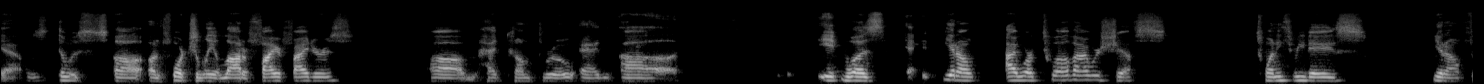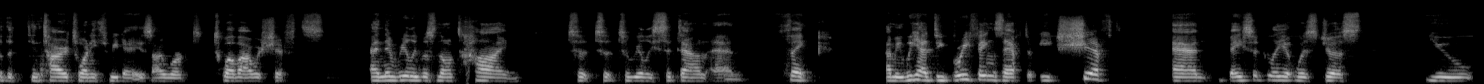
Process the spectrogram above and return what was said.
yeah, was, there was uh, unfortunately a lot of firefighters um, had come through, and uh, it was, you know, I worked 12 hour shifts, 23 days, you know, for the entire 23 days, I worked 12 hour shifts, and there really was no time to, to, to really sit down and think. I mean, we had debriefings after each shift, and basically it was just you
